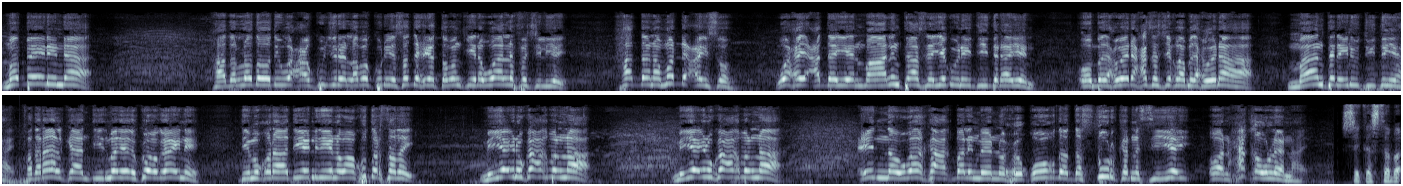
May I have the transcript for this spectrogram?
Ma beeninnaa hadalladoodii waxaa ku jira laba kun iyo saddex iyo tobankiina waa la fashiliyey haddana ma dhacayso waxay caddeeyeen maalintaasna iyagu inay diiddanaayeen oo madaxweyne xasan sheekh baa madaxweynaha maantana inuu diiddan yahay. Federaalkaan diidmadeeda ku ogayne dimuqraadiyadiinna waa ku darsaday. Miyaynu ka aqbalnaa miyaynu ka aqbalnaa? Cidna uga ka aqbalin mayno xuquuqda dastuurkana siiyey ooaan xaqa u leennahay si kastaba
